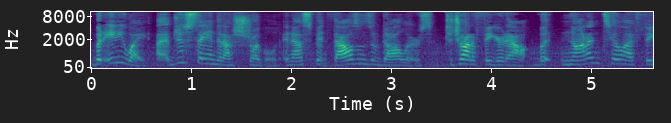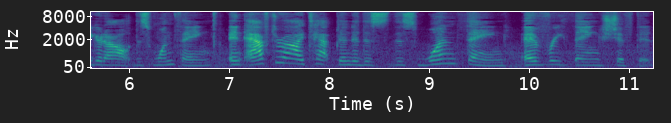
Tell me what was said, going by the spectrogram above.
But anyway, I'm just saying that I struggled and I spent thousands of dollars to try to figure it out. But not until I figured out this one thing. And after I tapped into this, this one thing, everything shifted.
